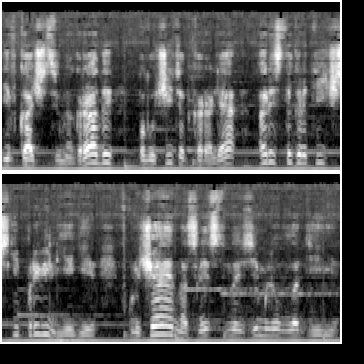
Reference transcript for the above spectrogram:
и в качестве награды получить от короля аристократические привилегии, включая наследственное землевладение.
